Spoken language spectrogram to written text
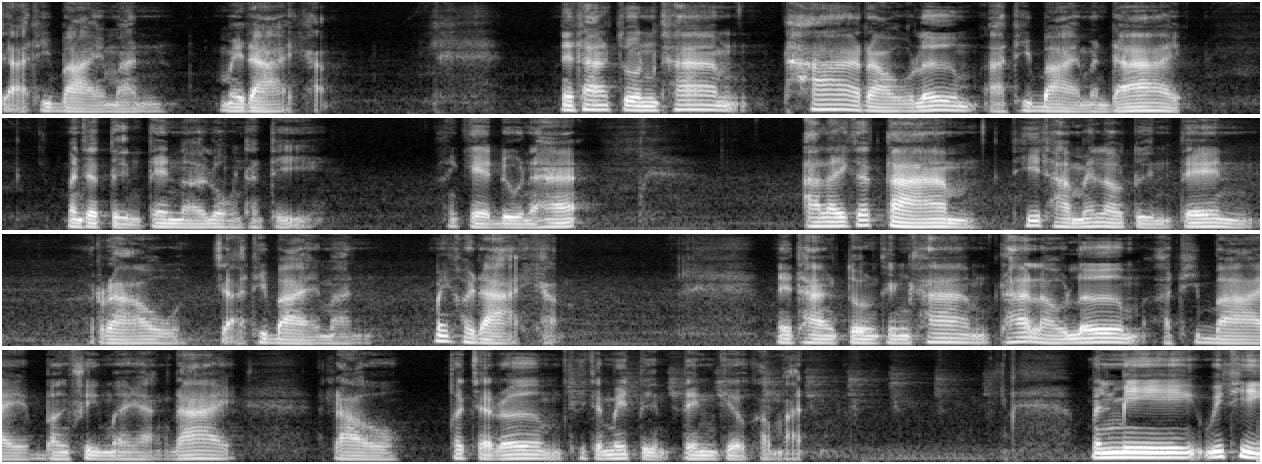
จะอธิบายมันไม่ได้ครับ ในทางตรงข้ามถ้าเราเริ่มอธิบายมันได้ มันจะตื่นเต้นน้อยลงทันที สังเกตดูนะฮะอะไรก็ตามที่ทำให้เราตื่นเต้น เราจะอธิบายมันไม่ค่อยได้ครับ ในทางตรงกันข้าม ถ้าเราเริ่มอธิบายบางสิ่งบางอย่างได้ เราก็จะเริ่มที่จะไม่ตื่นเต้นเกี่ยวกับมัน มันมีวิธี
